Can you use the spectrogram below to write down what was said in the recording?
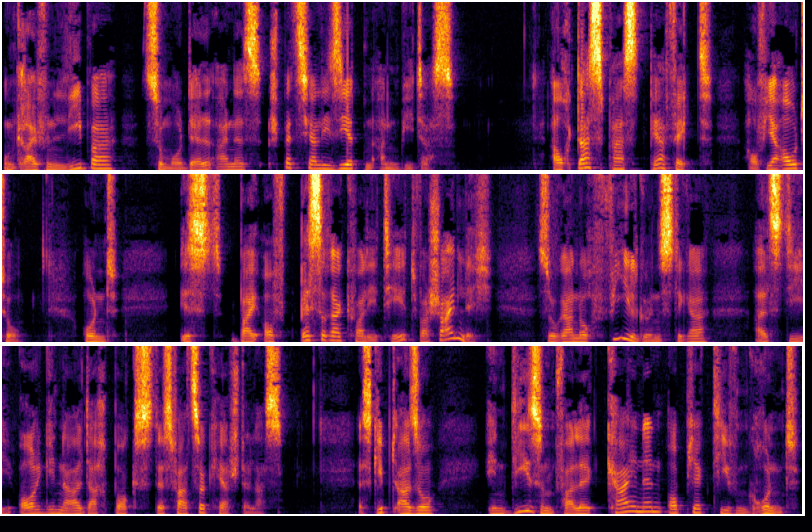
und greifen lieber zum Modell eines spezialisierten Anbieters. Auch das passt perfekt auf Ihr Auto und ist bei oft besserer Qualität wahrscheinlich sogar noch viel günstiger als die Originaldachbox des Fahrzeugherstellers. Es gibt also in diesem Falle keinen objektiven Grund,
